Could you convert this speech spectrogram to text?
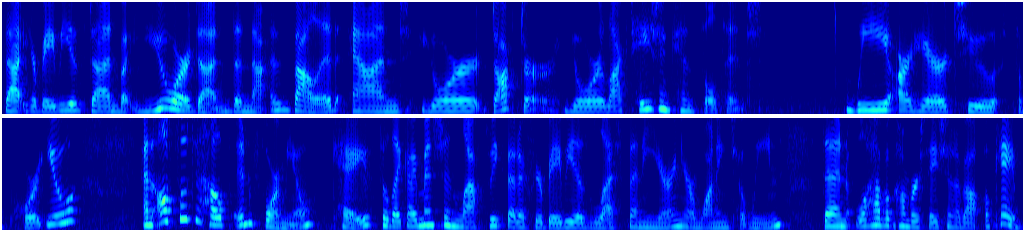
that your baby is done, but you are done, then that is valid. And your doctor, your lactation consultant, we are here to support you and also to help inform you. Okay, so like I mentioned last week, that if your baby is less than a year and you're wanting to wean, then we'll have a conversation about okay,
